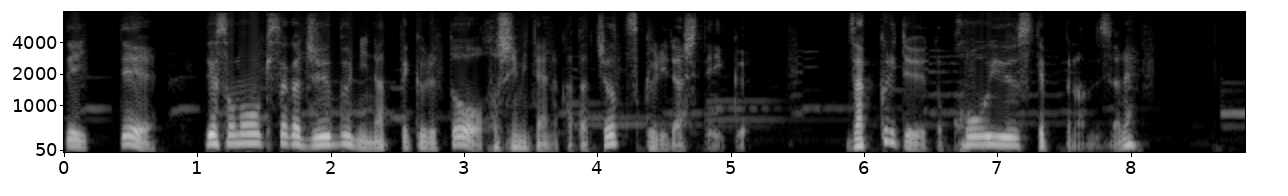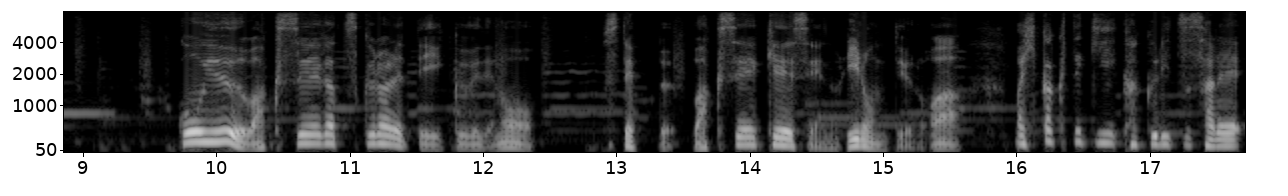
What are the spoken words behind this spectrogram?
ていって、で、その大きさが十分になってくると、星みたいな形を作り出していく。ざっくりと言うと、こういうステップなんですよね。こういう惑星が作られていく上でのステップ、惑星形成の理論っていうのは、まあ、比較的確立され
